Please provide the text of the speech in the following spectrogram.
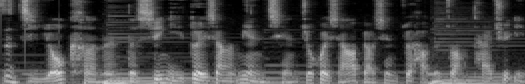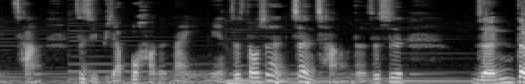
自己有可能的心仪对象的面前，就会想要表现最好的状态，去隐藏自己比较不好的那一面，这都是很正常的，这是人的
